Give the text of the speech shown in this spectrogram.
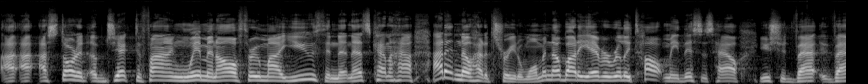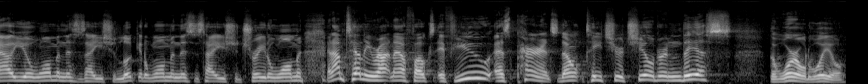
I, I, started objectifying women all through my youth, and that's kind of how I didn't know how to treat a woman. Nobody ever really taught me this is how you should va- value a woman, this is how you should look at a woman, this is how you should treat a woman. And I'm telling you right now, folks, if you as parents don't teach your children this, the world will.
